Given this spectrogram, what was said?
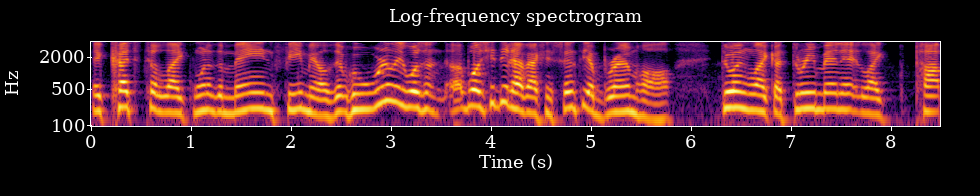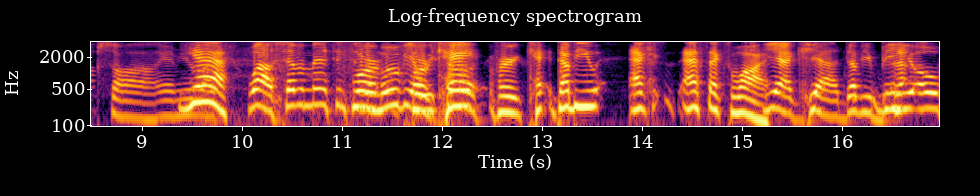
it cuts to like one of the main females that, who really wasn't. Uh, well, she did have actually Cynthia Brimhall doing like a three minute like pop song and Yeah. like, wow seven minutes into for the movie for and we K still for K, W X S X Y. yeah, yeah, W B O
